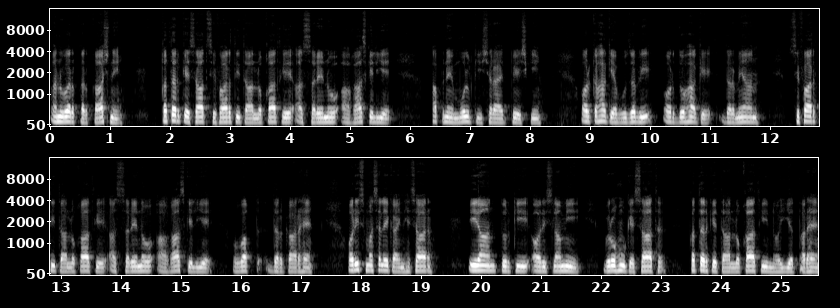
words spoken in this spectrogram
انور قرقاش نے قطر کے ساتھ سفارتی تعلقات کے اثرینو آغاز کے لیے اپنے ملک کی شرائط پیش کی اور کہا کہ ابوظہبی اور دوحہ کے درمیان سفارتی تعلقات کے اثرینو آغاز کے لیے وقت درکار ہے۔ اور اس مسئلے کا انحصار ایران، ترکی اور اسلامی گروہوں کے ساتھ قطر کے تعلقات کی نوعیت پر ہے۔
